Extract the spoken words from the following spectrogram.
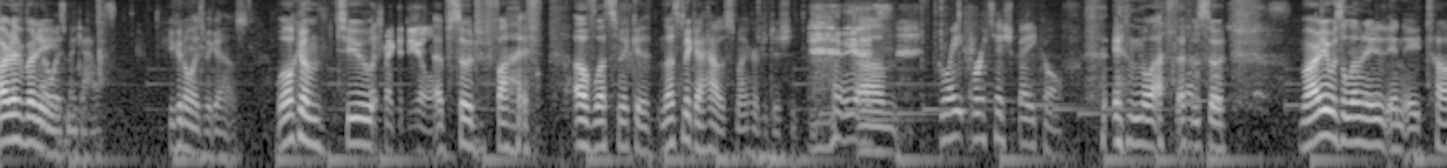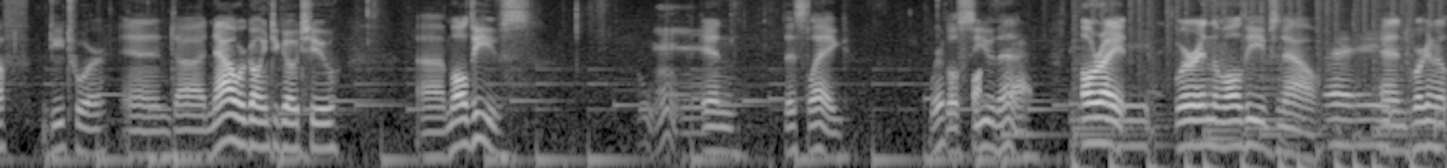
Alright, everybody, I always make a house. you can always make a house. Welcome to Let's make a deal. episode 5 of Let's Make a Let's Make a House Minecraft Edition. yes. Um, Great British Bake Off. in the last episode, Mario was eliminated in a tough detour, and uh, now we're going to go to uh, Maldives Ooh. in this leg. Where We'll see you then. All right, we're in the Maldives now, Hey. and we're gonna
